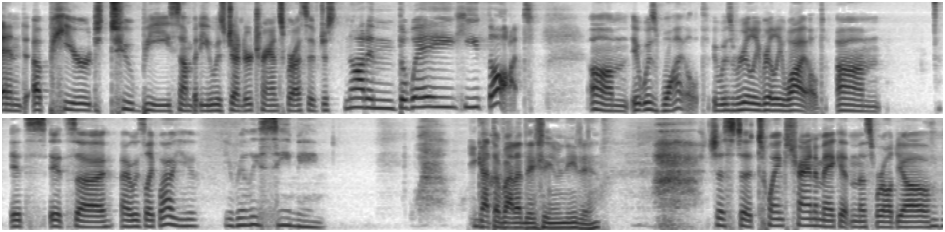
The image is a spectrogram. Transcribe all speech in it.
and appeared to be somebody who was gender transgressive, just not in the way he thought. Um, it was wild. It was really, really wild. Um, it's it's. Uh, I was like, wow, you you really see me. You got the validation you needed. just a twink trying to make it in this world, y'all.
